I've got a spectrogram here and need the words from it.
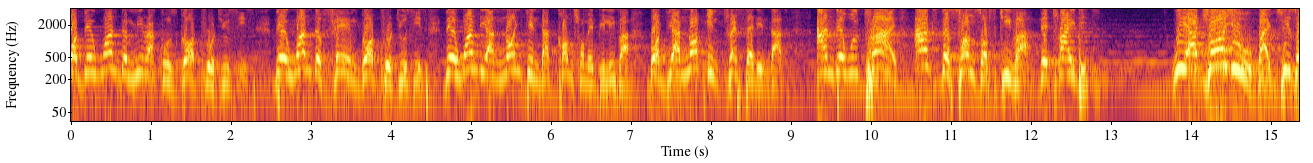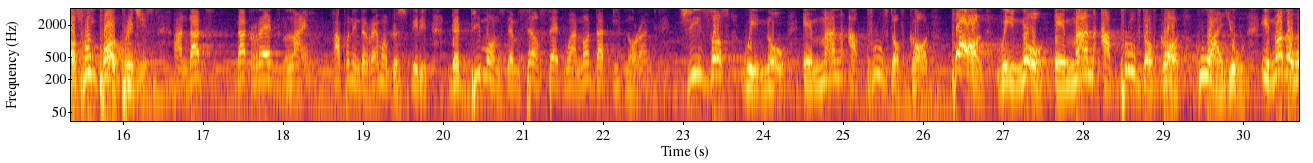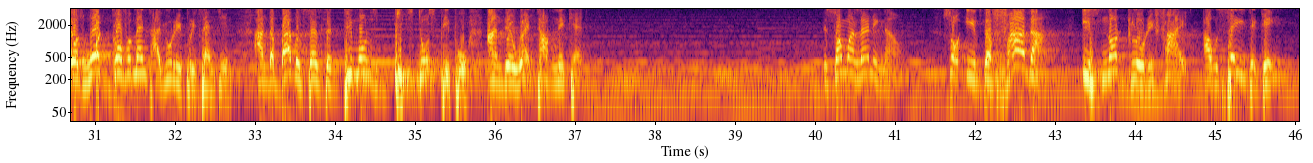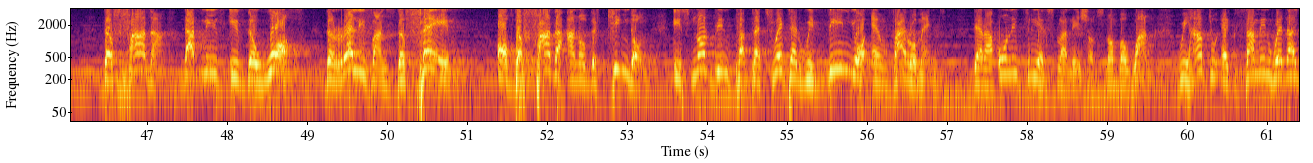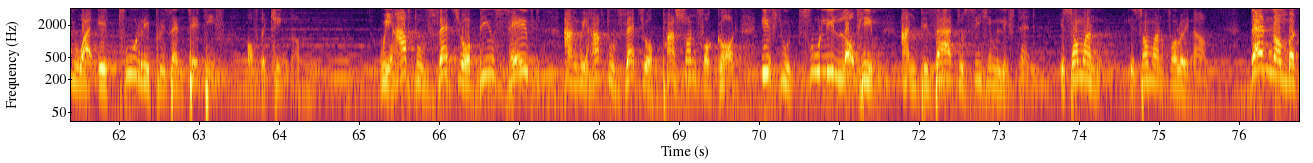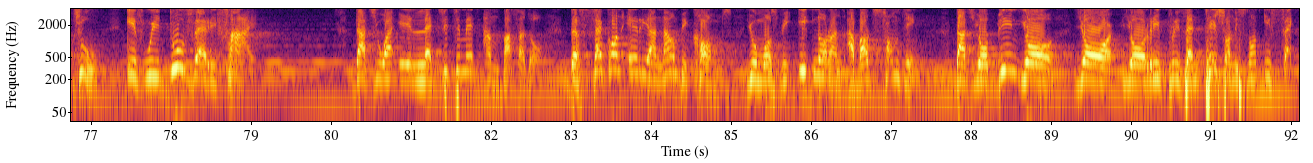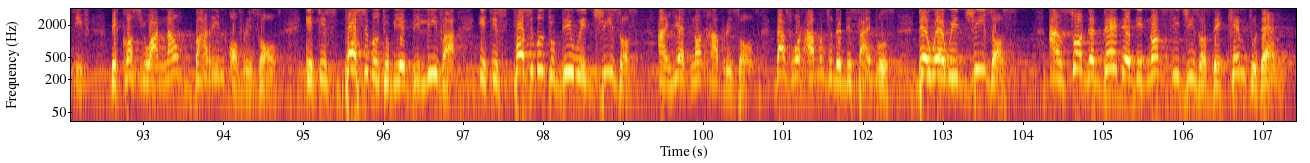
but they want the miracles God produces. They want the fame God produces. They want the anointing that comes from a believer, but they are not interested in that. And they will try. Ask the sons of Sceva. They tried it. We adjure you by Jesus whom Paul preaches. And that, that red line happened in the realm of the spirit. The demons themselves said we are not that ignorant. Jesus we know. A man approved of god. Paul we know. A man approved of god. Who are you? In other words what government are you representing? And the bible says the demons beat those people and they went out naked. Is someone learning now? So if the father is not glorified i will say it again. The father that means if the worth the relevance the fame of the father and of the kingdom is not being perpetuated within your environment there are only three explanations. Number one we have to examine whether you are a true representative of the kingdom. We have to vet your being saved and we have to vet your passion for god. If you truly love him and desire to see him lifted. Is someone is someone following now? Then number two if we do verify that you are a legitimate ambassador the second area now becomes you must be ignorant about something that your being your your your representation is not effective because you are now barren of results. It is possible to be a believer. It is possible to be with jesus and yet not have results. That's what happened to the disciples. They were with jesus and so the day they did not see jesus they came to them.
